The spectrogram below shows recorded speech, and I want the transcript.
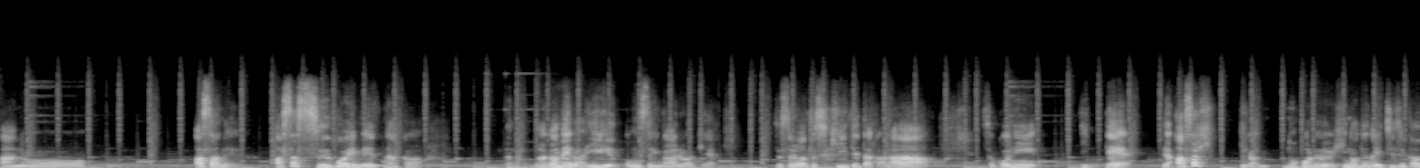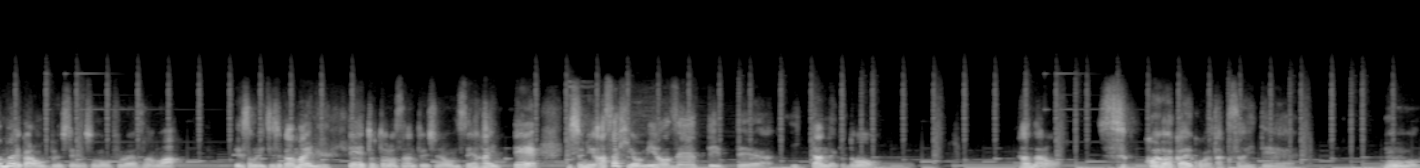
あのー、朝ね朝すごいめなんかなんだろう眺めがいい温泉があるわけ。でそれ私聞いてたからそこに行ってで朝日が昇る日の出の1時間前からオープンしてるのそのお風呂屋さんは。でその1時間前に行ってトトロさんと一緒に温泉入って一緒に朝日を見ようぜって言って行ったんだけどなんだろう。すっごい若い子がたくさんいても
